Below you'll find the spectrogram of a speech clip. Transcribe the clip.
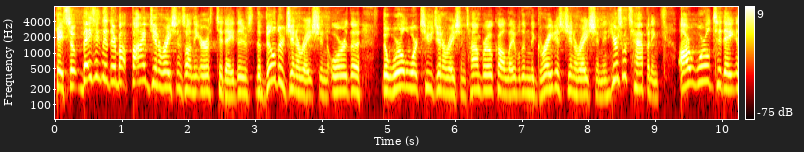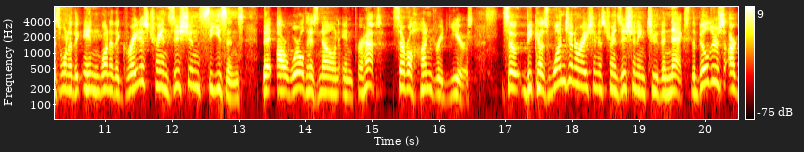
Okay, so basically, there are about five generations on the earth today. There's the builder generation or the, the World War II generation. Tom Brokaw labeled them the greatest generation. And here's what's happening our world today is one of the, in one of the greatest transition seasons that our world has known in perhaps several hundred years. So, because one generation is transitioning to the next, the builders are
